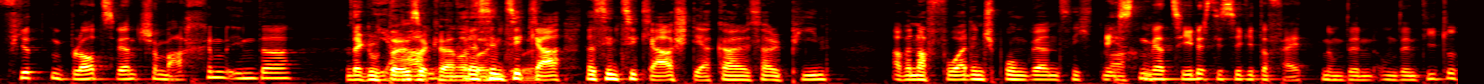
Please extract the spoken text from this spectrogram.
vierten Platz werden schon machen in der. Na gut, da ist ja keiner. da sind sie klar, da sind sie klar stärker als Alpine. Aber nach vor den Sprung werden sie nicht Besten machen. Mercedes, die sich da fighten um den, um den Titel.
